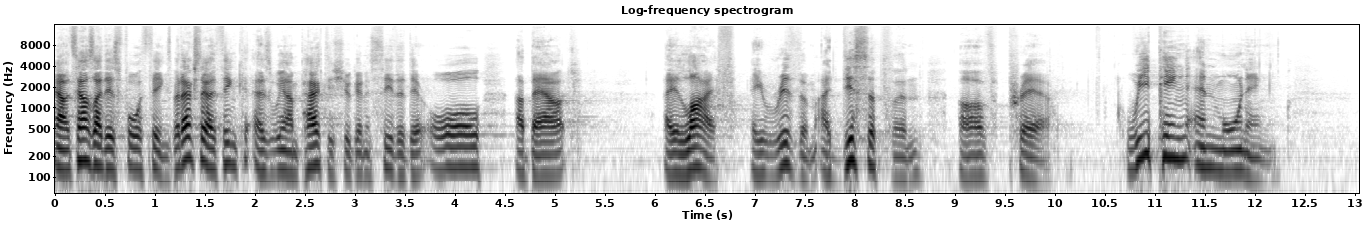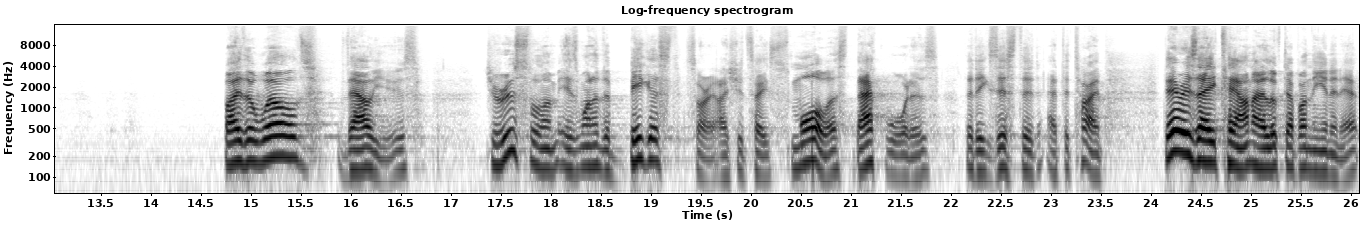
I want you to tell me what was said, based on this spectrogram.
Now, it sounds like there's four things, but actually, I think as we unpack this, you're going to see that they're all about a life, a rhythm, a discipline of prayer. Weeping and mourning. By the world's values, Jerusalem is one of the biggest, sorry, I should say smallest backwaters that existed at the time. There is a town I looked up on the internet,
